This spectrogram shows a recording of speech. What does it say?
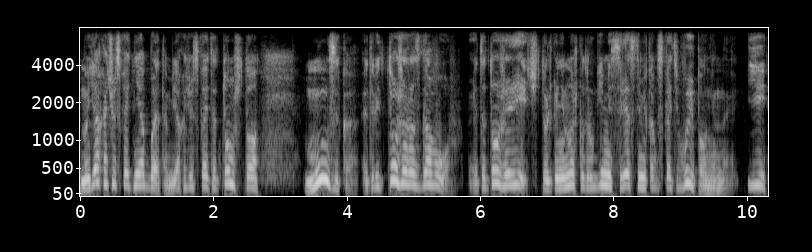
Но я хочу сказать не об этом. Я хочу сказать о том, что музыка – это ведь тоже разговор. Это тоже речь, только немножко другими средствами, как сказать, выполненная. И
